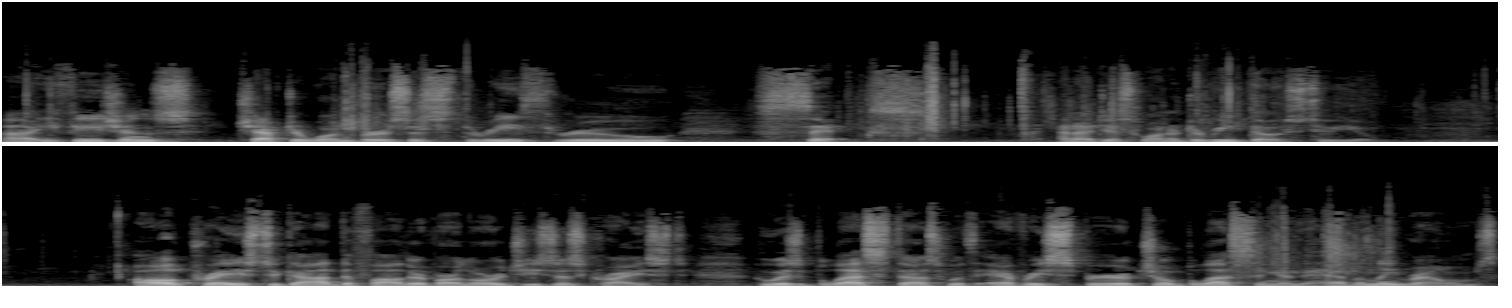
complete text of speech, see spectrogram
uh, Ephesians chapter 1, verses 3 through 6. And I just wanted to read those to you. All praise to God, the Father of our Lord Jesus Christ, who has blessed us with every spiritual blessing in the heavenly realms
